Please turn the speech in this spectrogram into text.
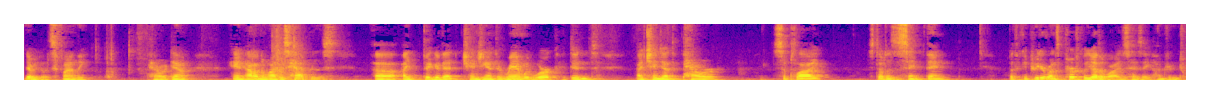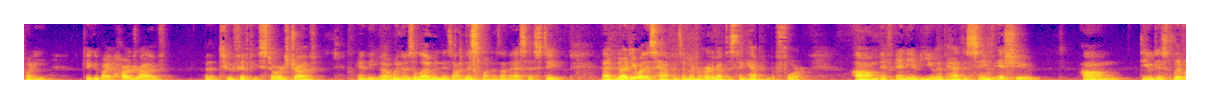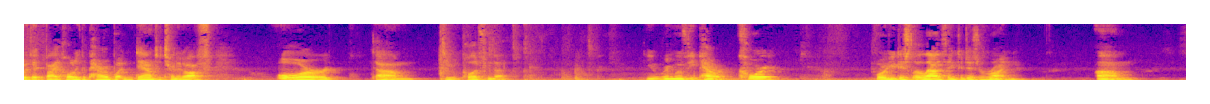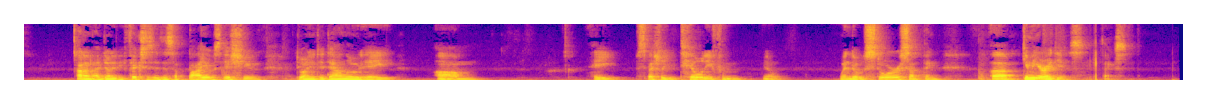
There we go, it's finally powered down. And I don't know why this happens. Uh, I figured that changing out the RAM would work. It didn't. I changed out the power supply. Still does the same thing. But the computer runs perfectly otherwise. Has a 120 gigabyte hard drive, with a 250 storage drive, and the uh, Windows 11 is on this one, is on the SSD. And I have no idea why this happens. I've never heard about this thing happening before. Um, if any of you have had the same issue, um, do you just live with it by holding the power button down to turn it off, or um, do you pull it from the, you remove the power cord, or do you just allow the thing to just run? I don't know, I've done any fixes. Is this a BIOS issue? Do I need to download a um, a special utility from you know Windows Store or something? Uh, give me your ideas. Thanks.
